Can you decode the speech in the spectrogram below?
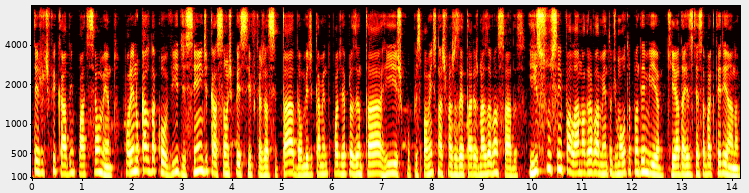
ter justificado em parte esse aumento. Porém, no caso da Covid, sem a indicação específica já citada, o medicamento pode representar risco, principalmente nas faixas etárias mais avançadas. Isso sem falar no agravamento de uma outra pandemia, que é a da resistência bacteriana.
